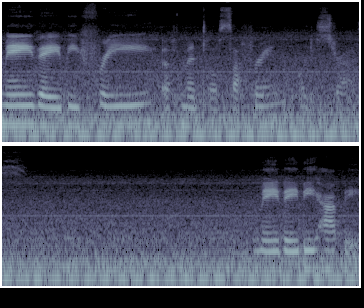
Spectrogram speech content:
May they be free of mental suffering or distress. May they be happy.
